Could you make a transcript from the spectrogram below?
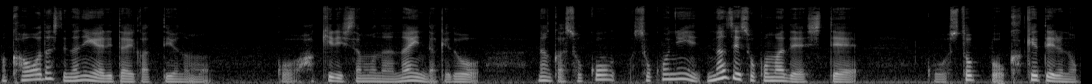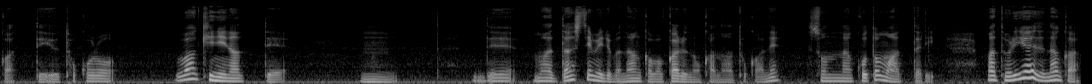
まあ、顔を出して何がやりたいかっていうのもこうはっきりしたものはないんだけどなんかそこそこになぜそこまでしてこうストップをかけてるのかっていうところは気になってうん。でまあ出してみればなんかわかるのかなとかね。そんなこともあったり。まあとりあえずなんか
